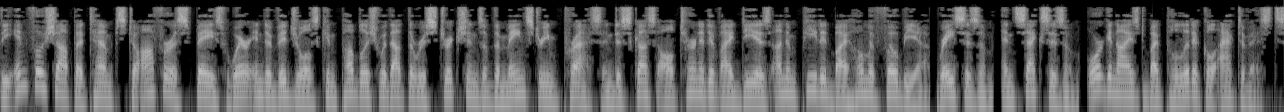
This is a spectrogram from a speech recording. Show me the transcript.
The InfoShop attempts to offer a space where individuals can publish without the restrictions of the mainstream press and discuss alternative ideas unimpeded by homophobia, racism, and sexism. Organized by political activists,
